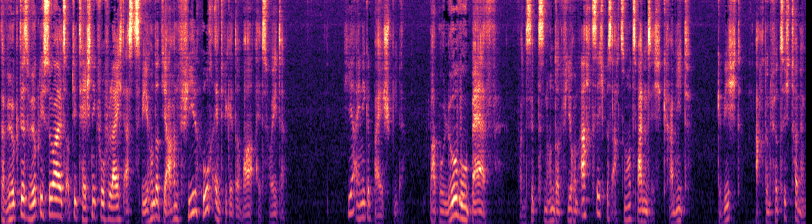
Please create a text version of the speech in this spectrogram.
Da wirkt es wirklich so, als ob die Technik vor vielleicht erst 200 Jahren viel hochentwickelter war als heute. Hier einige Beispiele. Babulovo Bath von 1784 bis 1820, Granit, Gewicht 48 Tonnen.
